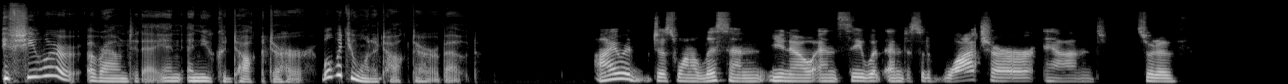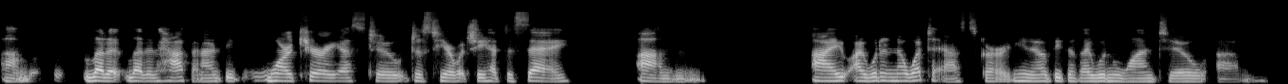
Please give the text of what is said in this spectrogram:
If she were around today and, and you could talk to her, what would you want to talk to her about? I would just want to listen, you know, and see what, and just sort of watch her and sort of um, let it let it happen. I'd be more curious to just hear what she had to say. Um, I I wouldn't know what to ask her, you know, because I wouldn't want to um,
